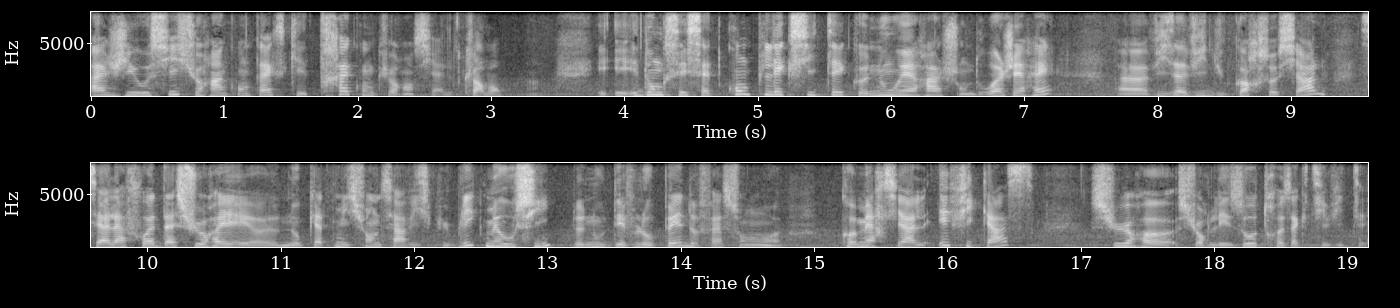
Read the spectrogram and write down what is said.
agit aussi sur un contexte qui est très concurrentiel. Clairement. Et, donc c'est cette complexité que nous, RH, on doit gérer euh, vis-à-vis du corps social. C'est à la fois d'assurer euh, nos quatre missions de service public, mais aussi de nous développer de façon euh, commerciale efficace sur, les autres activités.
